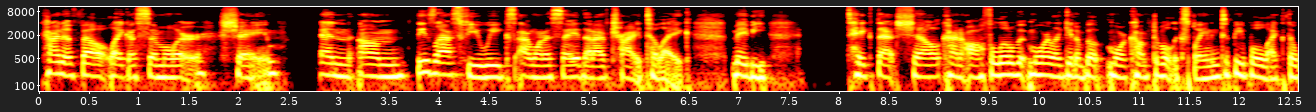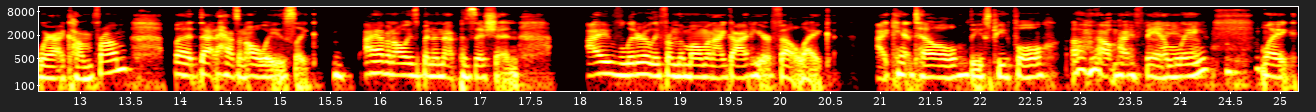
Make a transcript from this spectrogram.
kind of felt like a similar shame. And um these last few weeks I want to say that I've tried to like maybe take that shell kind of off a little bit more like get a bit more comfortable explaining to people like the where I come from but that hasn't always like I haven't always been in that position I've literally from the moment I got here felt like I can't tell these people about my family. Yeah. like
